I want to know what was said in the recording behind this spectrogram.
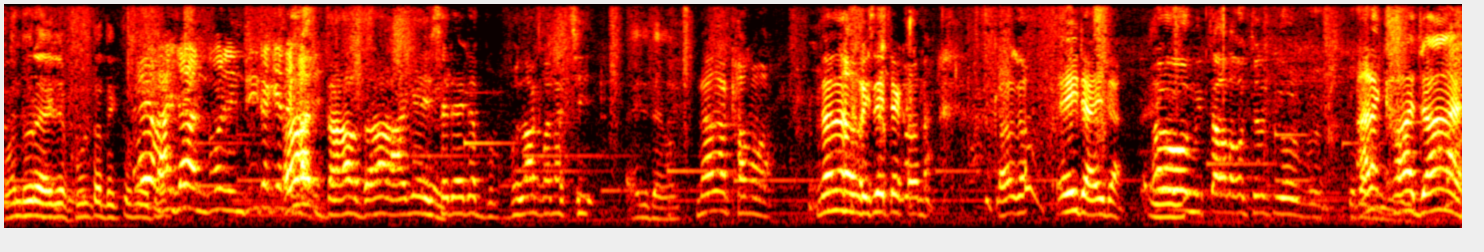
বন্ধুরা এই যে ফুলটা দেখতেছো ভাইজান তোমার এন্ট্রিটা কে দাও দাও আগে এই সাইডে একটা ব্লগ বানাচ্ছি। এই যে দেখো। না না খামো না। না ওই সাইডটা খাও না। খাও খাও। এইটা এইটা। ও, মিথ্যা কথা বলছে তুই ওর আরে খাওয়া যায়।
